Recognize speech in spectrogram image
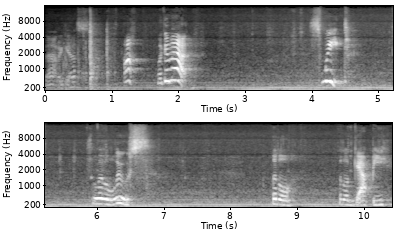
That, I guess. Ah, look at that! Sweet! It's a little loose. Little, little gappy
